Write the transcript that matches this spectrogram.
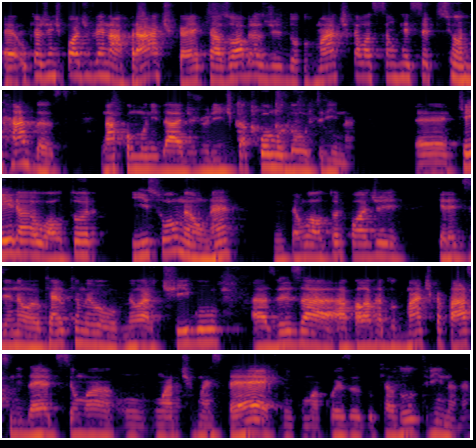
é, o que a gente pode ver na prática é que as obras de dogmática elas são recepcionadas na comunidade jurídica como doutrina, é, queira o autor isso ou não, né? Então o autor pode querer dizer, não, eu quero que o meu, meu artigo, às vezes a, a palavra dogmática passa uma ideia de ser uma, um, um artigo mais técnico, uma coisa do que a doutrina, né?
